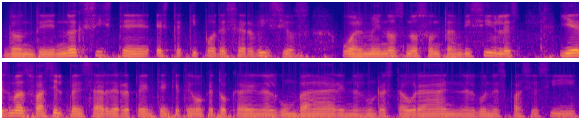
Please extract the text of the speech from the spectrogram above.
donde no existe este tipo de servicios o al menos no son tan visibles y es más fácil pensar de repente en que tengo que tocar en algún bar, en algún restaurante, en algún espacio así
